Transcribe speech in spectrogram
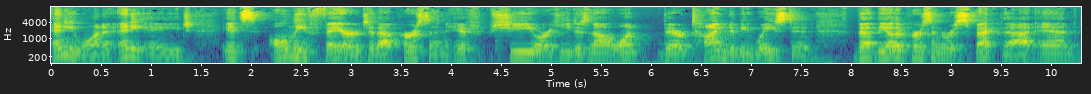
anyone at any age it's only fair to that person if she or he does not want their time to be wasted that the other person respect that and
